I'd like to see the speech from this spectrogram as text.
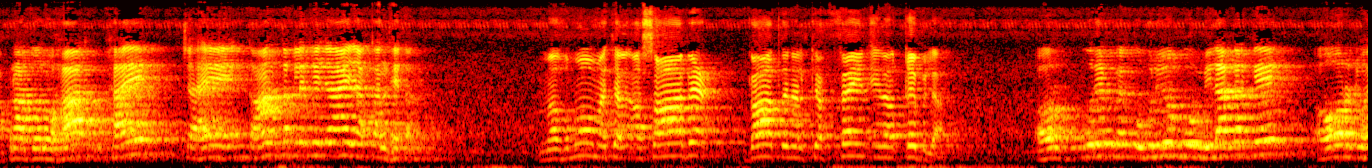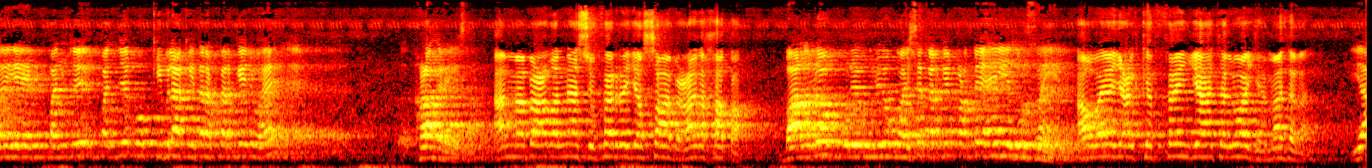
अपना दोनों हाथ उठाए चाहे कान तक लेके जाए या कंधे तक مضمومة الأصابع باطن الكفين إلى القبلة और पूरे उंगलियों को मिला करके और जो है ये पंजे पंजे को किबला की तरफ करके जो है खड़ा करेंगे साहब أما بعض الناس يفرج أصابع هذا خطأ बाद लोग पूरे उंगलियों को ऐसे करके पढ़ते हैं ये दुरुस्त नहीं है أو يجعل كفين جهة الوجه مثلا یا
